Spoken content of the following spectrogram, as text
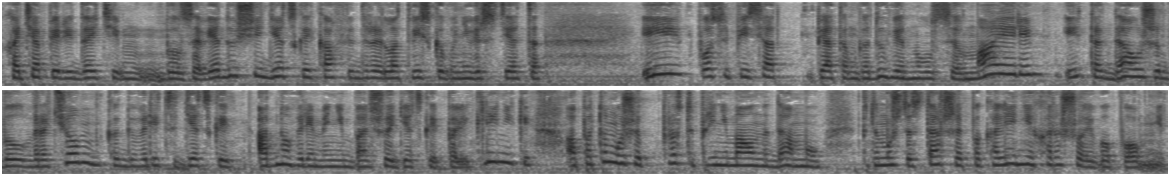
хотя перед этим был заведующий детской кафедрой Латвийского университета. И после 55 году вернулся в Майере, и тогда уже был врачом, как говорится, детской, одно время небольшой детской поликлиники, а потом уже просто принимал на дому, потому что старшее поколение хорошо его помнит.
